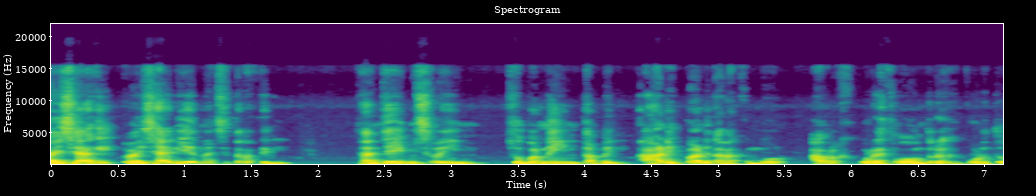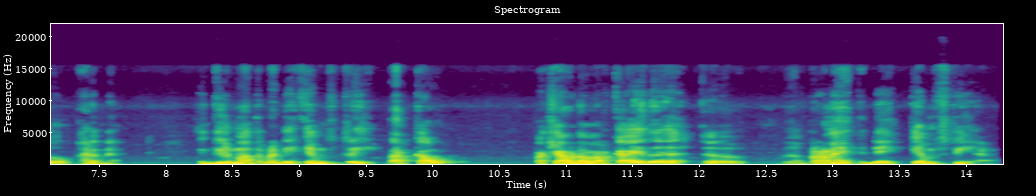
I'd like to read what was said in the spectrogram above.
വൈശാഖി വൈശാലി എന്ന ചിത്രത്തിൽ സഞ്ജയ് മിശ്രയും സുവർണയും തമ്മിൽ ആടിപ്പാടി നടക്കുമ്പോൾ അവർക്ക് കുറെ സ്വാതന്ത്ര്യമൊക്കെ കൊടുത്തു ഭരതൻ. എങ്കിൽ മാത്രമേ കെമിസ്ട്രി വർക്കാവുള്ളൂ പക്ഷെ അവിടെ വർക്കായത് പ്രണയത്തിന്റെ കെമിസ്ട്രിയാണ്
